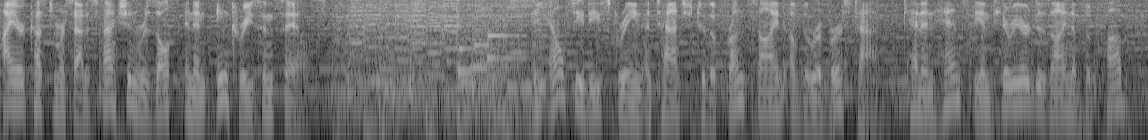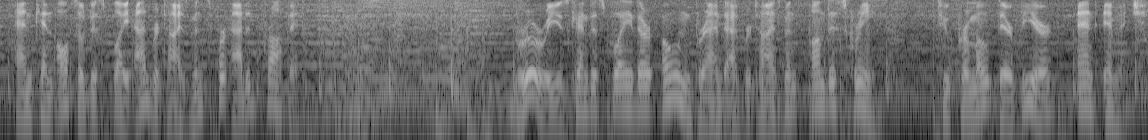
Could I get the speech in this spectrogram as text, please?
Higher customer satisfaction results in an increase in sales. The LCD screen attached to the front side of the ReverseTap can enhance the interior design of the pub and can also display advertisements for added profit. Breweries can display their own brand advertisement on this screen to promote their beer and image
